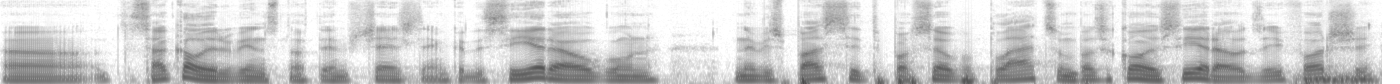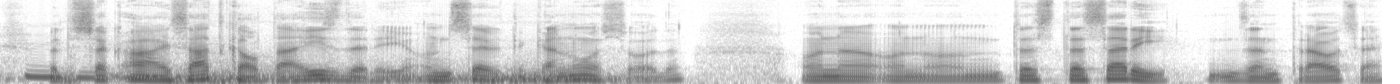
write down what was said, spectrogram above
uh, tas atkal ir viens no tiem šķēršļiem, kad es ieraugu un nevis pasitu pa sevi pa plecu un pasaku, ko es ieraudzīju forši, mm -hmm. bet es saku, ah, es atkal tā izdarīju un sevi tā kā nosodu. Uh, Un, uh, un, un tas, tas arī dzen, traucē.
